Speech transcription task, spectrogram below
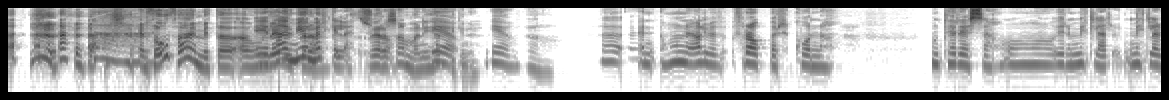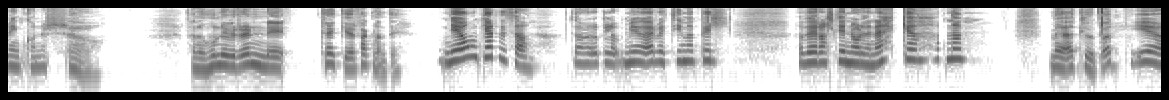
En þó það er mitt að, hún mjög ykkur að sko. vera saman í herbygginu. Já, En hún er alveg frábær kona. Hún Teresa og við erum miklar, miklar vinkonur. Já. Þannig að hún hefur raunni tekið þér fagnandi. Já, hún gerði það. Það var mjög erfitt tímabil að vera allt í norðin ekki þarna. Með 11 börn. Já,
